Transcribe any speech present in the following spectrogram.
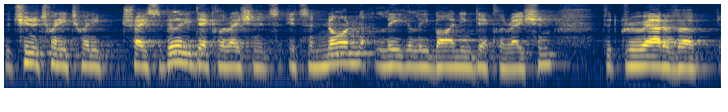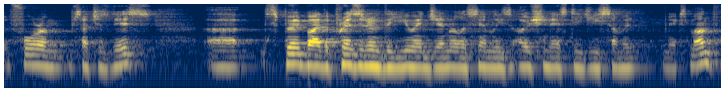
The Tuna 2020 Traceability Declaration, it's, it's a non-legally binding declaration that grew out of a forum such as this, uh, spurred by the President of the UN General Assembly's Ocean SDG Summit next month.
